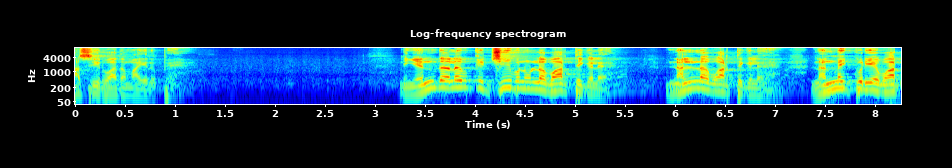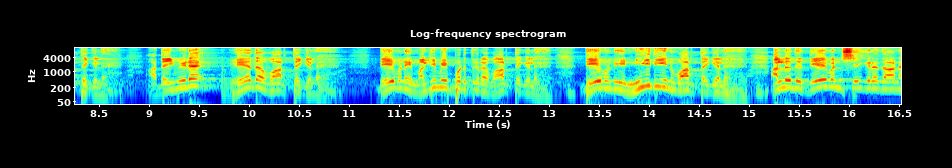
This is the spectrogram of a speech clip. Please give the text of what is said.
ஆசீர்வாதமாக இருப்பேன். நீ எந்த அளவுக்கு ஜீவனுள்ள வார்த்தைகளை நல்ல வார்த்தைகளை நன்மைக்குரிய வார்த்தைகளை அதைவிட வேத வார்த்தைகளை தேவனை மகிமைப்படுத்துகிற வார்த்தைகளை தேவனுடைய நீதியின் வார்த்தைகளை அல்லது தேவன் செய்கிறதான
